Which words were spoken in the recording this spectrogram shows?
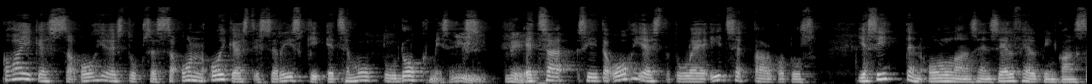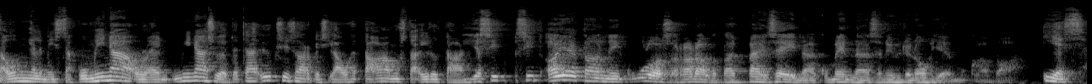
kaikessa ohjeistuksessa on oikeasti se riski, että se muuttuu dogmiseksi. Niin, niin. Että sä, siitä ohjeesta tulee itsetarkoitus ja sitten ollaan sen self-helpin kanssa ongelmissa, kun minä olen, minä syötetään yksisarvisjauhetta aamusta iltaan. Ja sitten sit ajetaan niin ulos radalta tai päin seinää, kun mennään sen yhden ohjeen mukaan vaan. Yes.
